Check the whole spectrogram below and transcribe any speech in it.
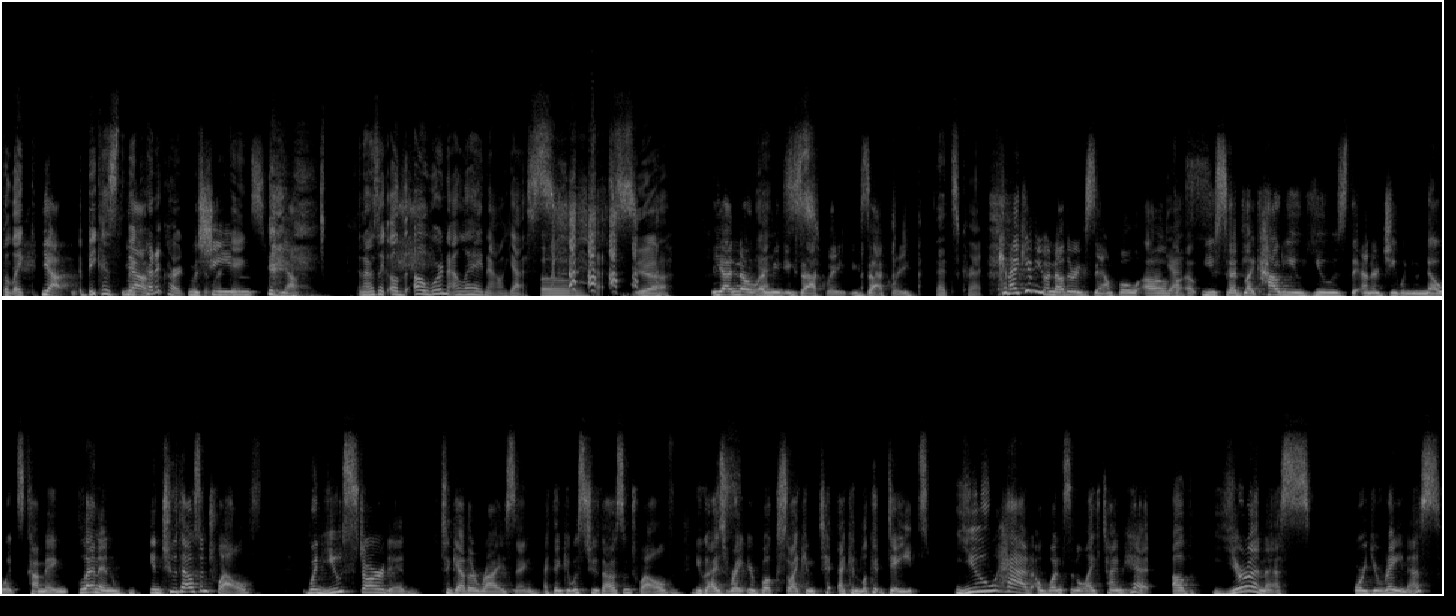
But like, Yeah. because my Yeah, credit card wasn't working. Machines. Yeah. And I was like, Oh, oh, we're in LA now. Yes. Oh. yes. Yeah. Yeah. No, I mean, exactly. Exactly. That's correct. Can I give you another example of Yes. uh, you said, like, how do you use the energy when you know it's coming? Glennon, in 2012, when you started Together Rising, I think it was 2012. You guys write your book so I can t- I can look at dates. You had a once in a lifetime hit of Uranus or Uranus,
